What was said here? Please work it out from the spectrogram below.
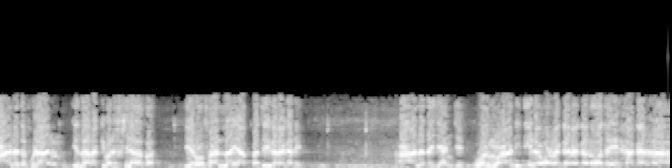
caanada fulaanun idaa rakiba alkhilaafa yeroo faallaa yaabbatee garagale caanada jedhan jedhe walmucaanidiina warra garagaloo ta'e haqarraa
